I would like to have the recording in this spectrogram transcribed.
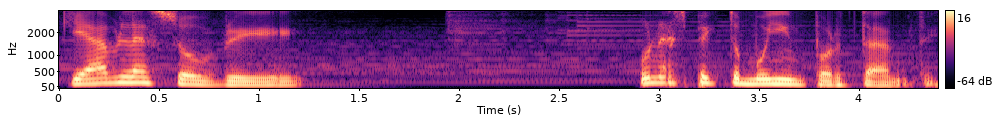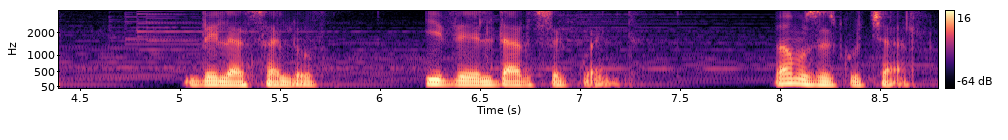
que habla sobre un aspecto muy importante de la salud y del darse cuenta. Vamos a escucharlo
